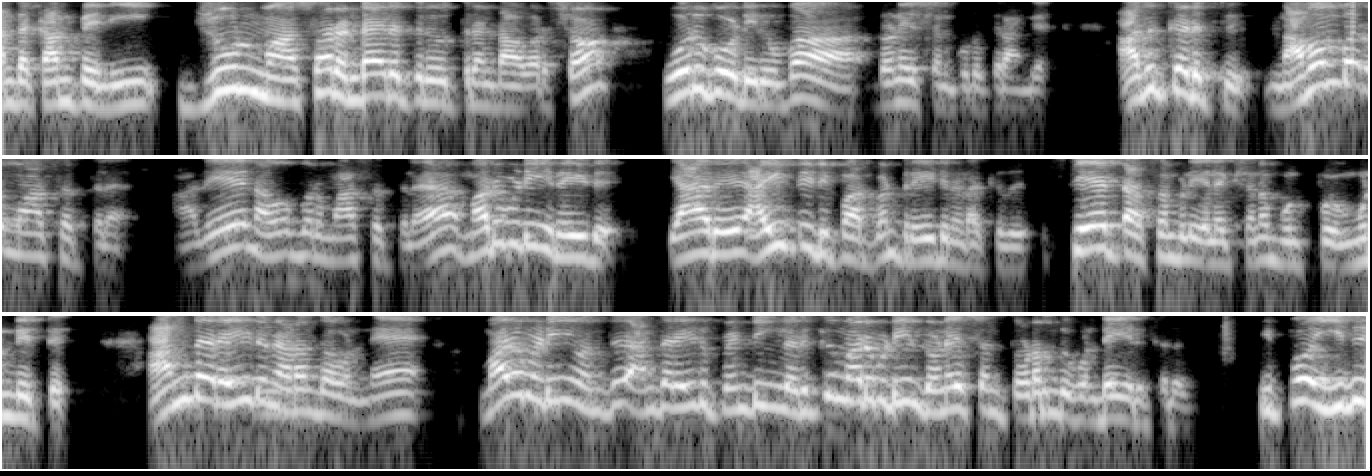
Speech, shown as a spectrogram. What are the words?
அந்த கம்பெனி ஜூன் மாசம் ரெண்டாயிரத்தி இருபத்தி ரெண்டாம் வருஷம் ஒரு கோடி ரூபாய் டொனேஷன் கொடுக்குறாங்க. அதுக்கடுத்து நவம்பர் மாசத்துல அதே நவம்பர் மாசத்துல மறுபடியும் ரெய்டு யாரு? ஐடி டிபார்ட்மெண்ட் ரெய்டு நடக்குது. ஸ்டேட் அசம்பிளி எலெக்ஷனை முன்னிட்டு. அந்த ரெய்டு நடந்த உடனே மறுபடியும் வந்து அந்த ரெய்டு பெண்டிங்ல இருக்கு. மறுபடியும் டொனேஷன் தொடர்ந்து கொண்டே இருக்கிறது. இப்போ இது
